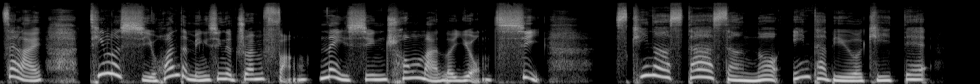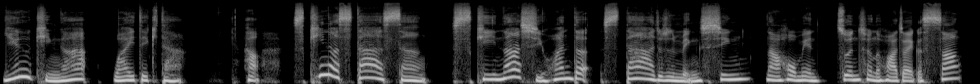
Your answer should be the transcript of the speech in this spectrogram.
再来听了喜欢的明星的专访，内心充满了勇气。好きなスターさんのインタビューを聞いて勇気が湧いてきた。好，好きなスターさん，好きな喜欢的 star 就是明星，那后面尊称的话加一个桑。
